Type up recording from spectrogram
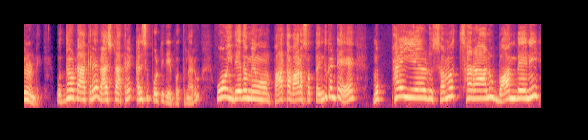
చూడండి ఉద్ధవ్ ఠాక్రే రాజ్ ఠాక్రే కలిసి పోటీ చేయబోతున్నారు. ఓ ఇదేదో మేము పాత వారసత్వం. ఎందుకంటే ముప్పై ఏడు సంవత్సరాలు బాంబేని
